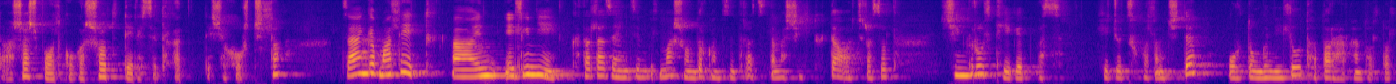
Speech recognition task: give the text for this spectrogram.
дошооч буулгуугаар шууд дээрээсээ дахиад дэше хөөрчлөө. За ингээд малын энэ элгэний каталаза энзим бол маш өндөр концентрацтай маш идэвхтэй байгаа учраас бол шингэрүүлт хийгээд бас хийж үзэх боломжтой. Үр дүнг нь илүү тодор харахын тулд бол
